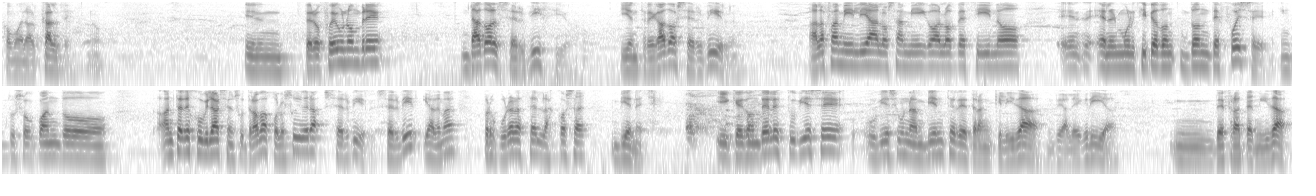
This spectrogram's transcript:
como el alcalde. pero fue un hombre dado al servicio y entregado a servir a la familia, a los amigos, a los vecinos, en, el municipio donde, fuese, incluso cuando antes de jubilarse en su trabajo, lo suyo era servir, servir y además procurar hacer las cosas bien hechas. Y que donde él estuviese hubiese un ambiente de tranquilidad, de alegría, mm, de fraternidad.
